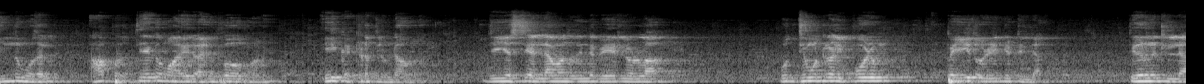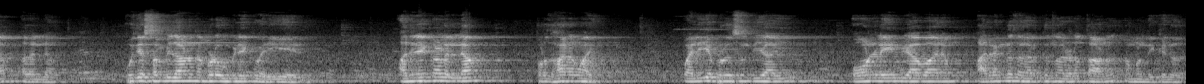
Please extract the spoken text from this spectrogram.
ഇന്നു മുതൽ ആ പ്രത്യേകമായൊരു അനുഭവമാണ് ഈ കെട്ടിടത്തിലുണ്ടാവുന്നത്. ജി എസ് ടി എല്ലാം വന്നതിന്റെ പേരിലുള്ള ബുദ്ധിമുട്ടുകൾ ഇപ്പോഴും പെയ്തൊഴിഞ്ഞിട്ടില്ല തീർന്നിട്ടില്ല അതെല്ലാം. പുതിയ സംവിധാനം നമ്മുടെ മുമ്പിലേക്ക് വരികയായിരുന്നു. അതിനേക്കാളെല്ലാം പ്രധാനമായി വലിയ പ്രതിസന്ധിയായി ഓൺലൈൻ വ്യാപാരം അരങ്ങ് തകർക്കുന്ന ഒരിടത്താണ് നമ്മൾ നിൽക്കുന്നത്.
